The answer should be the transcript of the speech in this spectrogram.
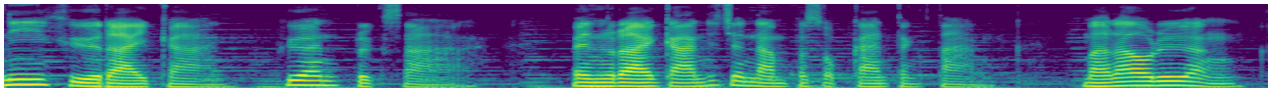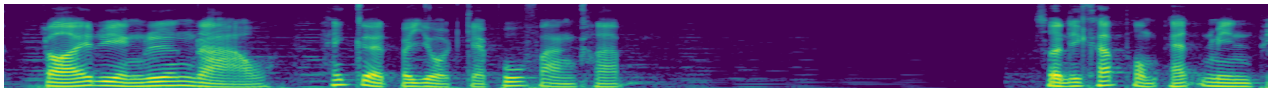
นี่คือรายการเพื่อนปรึกษา เป็นรายการที่จะนำประสบการณ์ต่างๆ มาเล่าเรื่องร้อยเรียงเรื่องราว ให้เกิดประโยชน์แก่ผู้ฟังครับ สวัสดีครับผมแอดมินเพ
